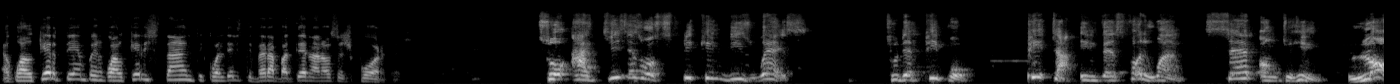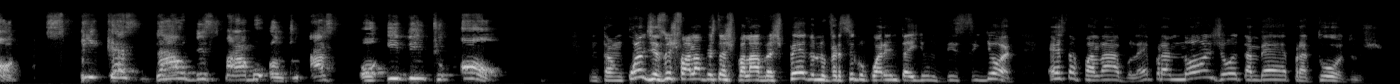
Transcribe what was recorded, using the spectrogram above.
a qualquer tempo, em qualquer instante, quando ele estiver a bater nas nossas portas. So as Jesus was speaking these words to the people, Peter in verse 41 said unto him, Lord, speakest thou this parable unto us or even to all? Então, quando Jesus falava estas palavras, Pedro, no versículo 41, disse: Senhor, esta parábola é para nós ou também é para todos?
